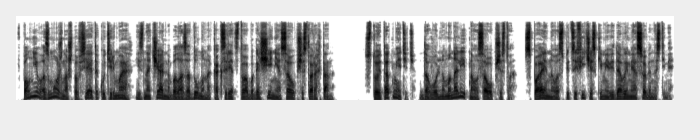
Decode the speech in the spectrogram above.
Вполне возможно, что вся эта кутерьма изначально была задумана как средство обогащения сообщества Рахтан. Стоит отметить, довольно монолитного сообщества, спаянного специфическими видовыми особенностями.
